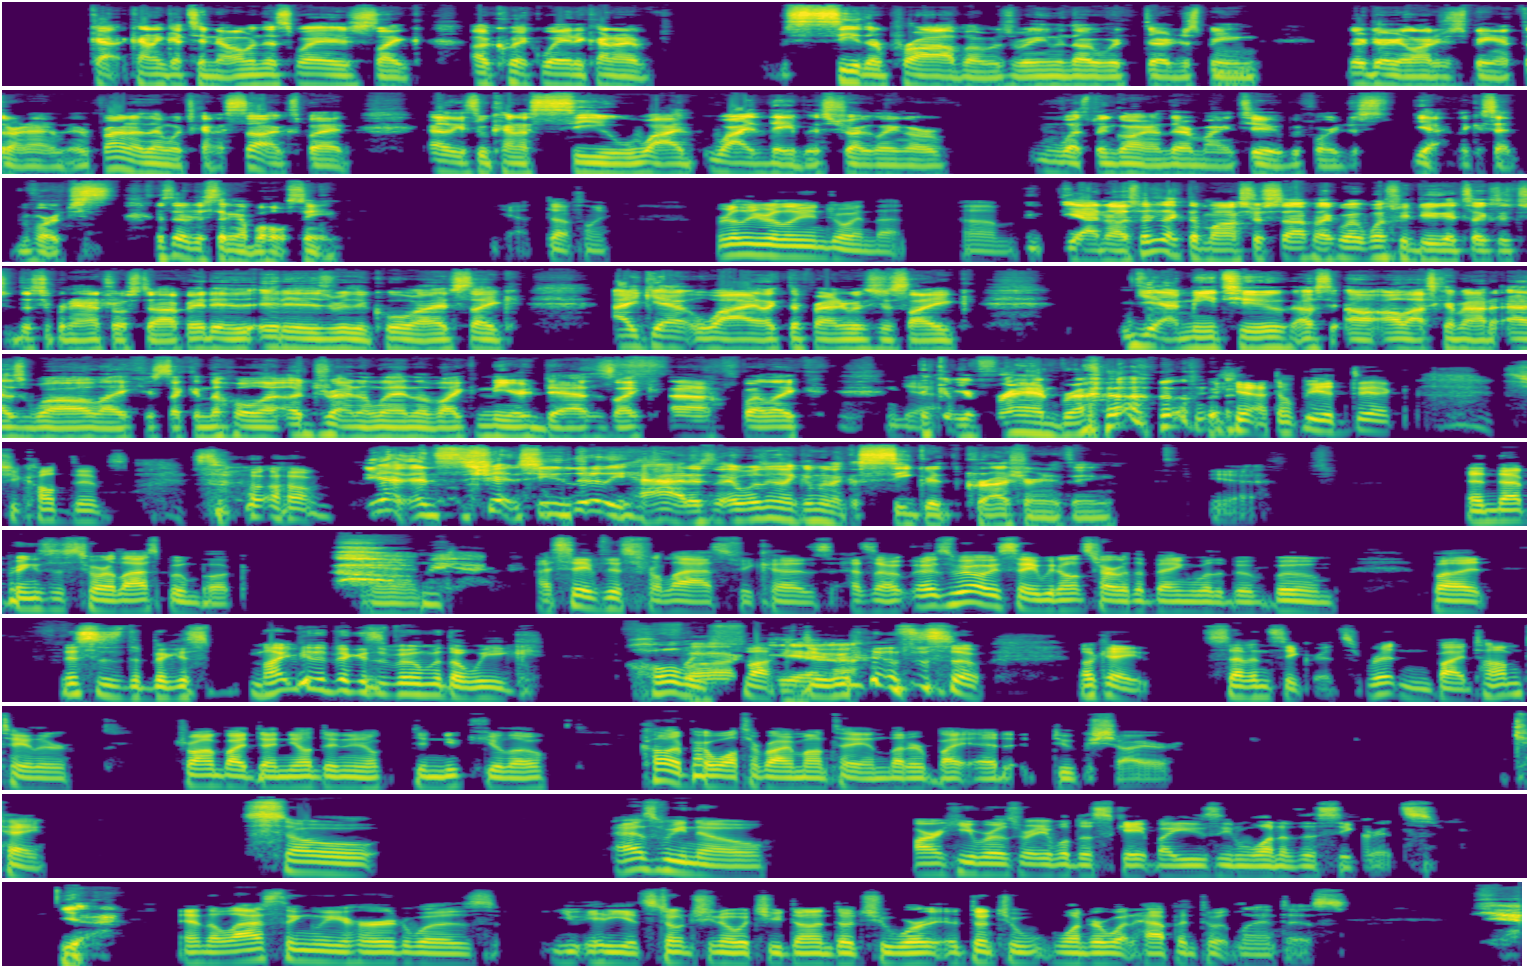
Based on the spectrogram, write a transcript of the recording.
kind of get to know him in this way, it's just like a quick way to kind of see their problems, where even though they're just being their dirty laundry just being thrown out in front of them, which kind of sucks. But at least we kind of see why why they've been struggling or what's been going on in their mind too. Before just yeah, like I said, before just instead of just setting up a whole scene. Yeah, definitely. Really, really enjoying that. Um, Yeah, no, especially like the monster stuff. Like once we do get to like, the supernatural stuff, it is it is really cool. It's like I get why like the friend was just like, yeah, me too. I'll, I'll ask him out as well. Like it's like in the whole adrenaline of like near death. It's like, uh, but like yeah, think of your friend, bro. yeah. Don't be a dick. She called dibs. So um, yeah, and shit, she literally had. It wasn't like even like a secret crush or anything. yeah, and that brings us to our last boom book. Oh, And man. I saved this for last because, as I, as we always say, we don't start with a bang with a boom boom, but this is the biggest, might be the biggest boom of the week. Holy Fuck, fuck, yeah. dude! so, okay, Seven Secrets, written by Tom Taylor, drawn by Daniele Di Nicuolo, colored by Walter Baiamonte, and lettered by Ed Dukeshire. Okay, so as we know, our heroes were able to escape by using one of the secrets. yeah, And the last thing we heard was, "You idiots! Don't you know what you've done? Don't you worry? Don't you wonder what happened to Atlantis?" yeah,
